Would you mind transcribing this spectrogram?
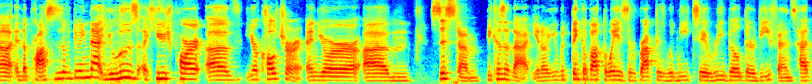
uh, in the process of doing that, you lose a huge part of your culture and your um, system because of that. You know, you would think about the ways the Raptors would need to rebuild their defense, how,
